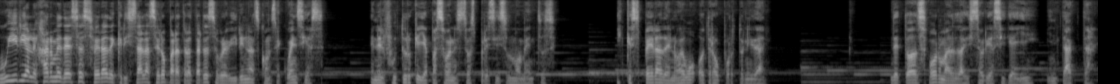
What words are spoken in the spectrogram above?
huir y alejarme de esa esfera de cristal acero para tratar de sobrevivir en las consecuencias, en el futuro que ya pasó en estos precisos momentos y que espera de nuevo otra oportunidad. De todas formas, la historia sigue allí, intacta,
